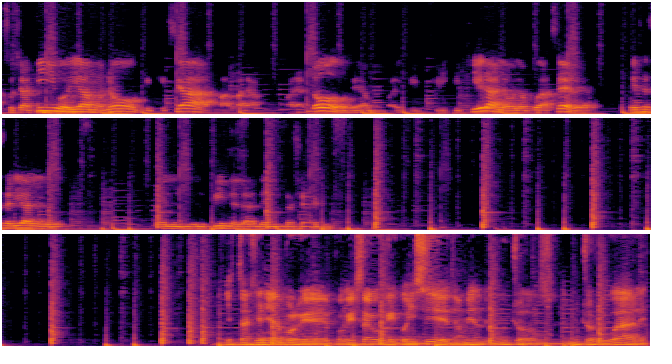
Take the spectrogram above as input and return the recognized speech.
asociativo, digamos, ¿no? Que, que sea pa- para, para todos, digamos, para el que, el que quiera lo, lo pueda hacer, digamos. Ese sería el, el, fin de del proyecto. Está genial porque, porque es algo que coincide también en muchos, en muchos lugares,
